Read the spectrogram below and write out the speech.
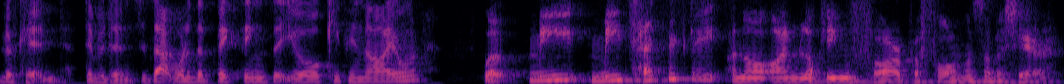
look at dividends? Is that one of the big things that you're keeping an eye on? Well, me me technically, I know I'm looking for performance of a share.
